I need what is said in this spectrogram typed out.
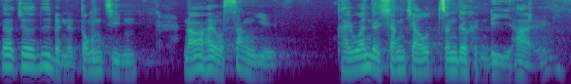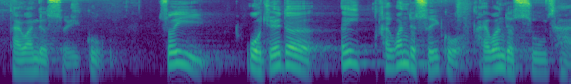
那就是日本的东京，然后还有上野，台湾的香蕉真的很厉害，台湾的水果，所以。我觉得，哎，台湾的水果、台湾的蔬菜，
